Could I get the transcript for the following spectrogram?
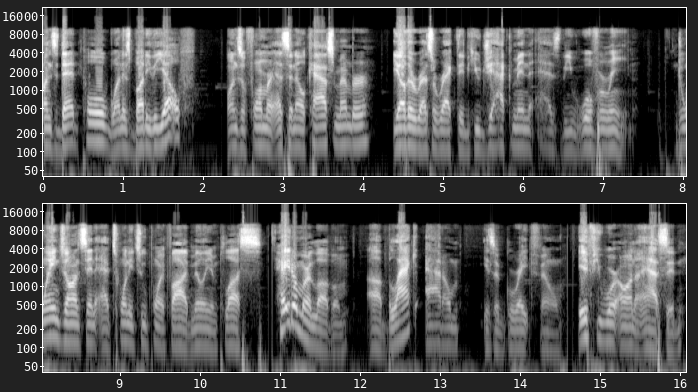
One's Deadpool, one is Buddy the Elf. One's a former SNL cast member. The other resurrected Hugh Jackman as the Wolverine. Dwayne Johnson at 22.5 million plus. Hate him or love him, uh, Black Adam is a great film. If you were on acid,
